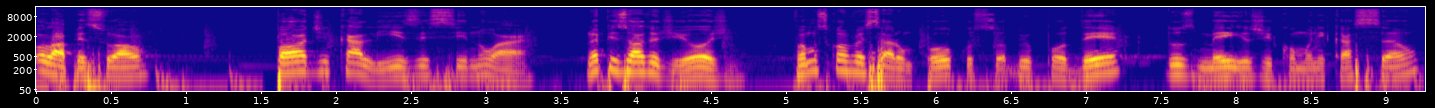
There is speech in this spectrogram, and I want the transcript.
Olá pessoal, Podcalize-se no ar. No episódio de hoje, vamos conversar um pouco sobre o poder dos meios de comunicação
